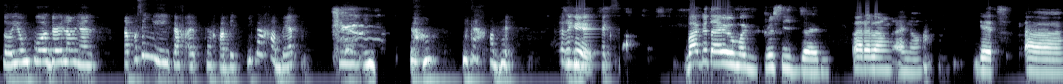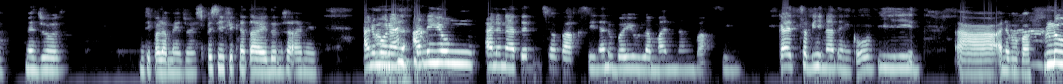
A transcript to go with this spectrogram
So, yung folder lang yan, tapos yun yung ikaka- kakabit. Ikakabit? Yung ikakabit. Ah, Sige, bago tayo mag-proceed dyan, para lang, ano, gets, ah, medyo, hindi pala medyo, specific na tayo dun sa, ano, eh, Ano muna, nice. ano yung, ano natin sa vaccine? Ano ba yung laman ng vaccine? Kahit sabihin natin COVID, ah ano ba ba, flu,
